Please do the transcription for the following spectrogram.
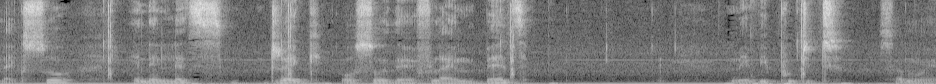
like so and then let's drag also the flying birds. Maybe put it somewhere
